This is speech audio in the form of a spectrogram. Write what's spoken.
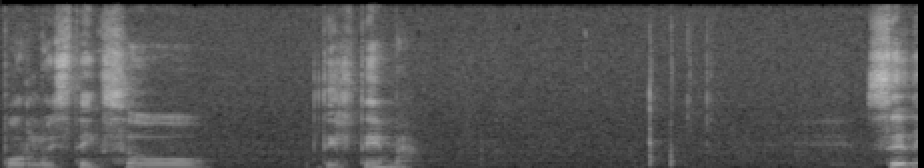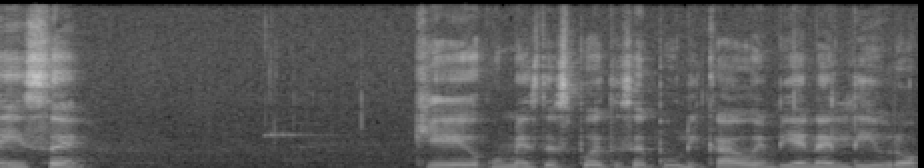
por lo extenso del tema. Se dice que un mes después de ser publicado en Viena el libro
